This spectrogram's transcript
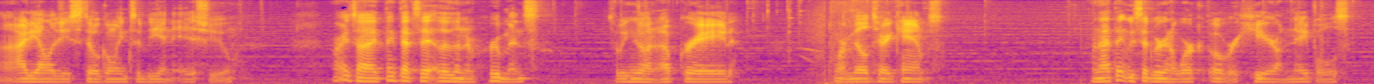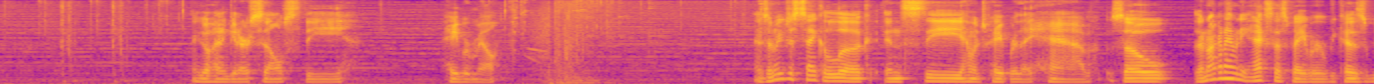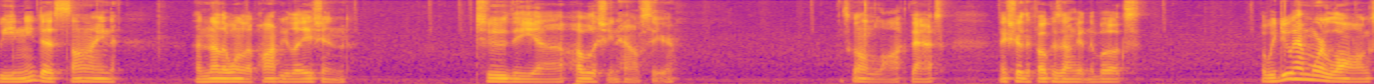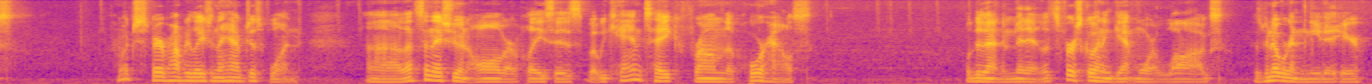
uh, ideology is still going to be an issue. Alright, so I think that's it other than improvements. So we can go and upgrade more military camps. And I think we said we were going to work over here on Naples. And go ahead and get ourselves the Paper Mill. And so let me just take a look and see how much paper they have. So they're not going to have any excess paper because we need to assign another one of the population to the uh, publishing house here. Let's go and lock that. Make sure they're focused on getting the books. But we do have more logs. How much spare population they have? Just one. Uh, that's an issue in all of our places, but we can take from the poorhouse We'll do that in a minute. Let's first go ahead and get more logs, because we know we're going to need it here.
